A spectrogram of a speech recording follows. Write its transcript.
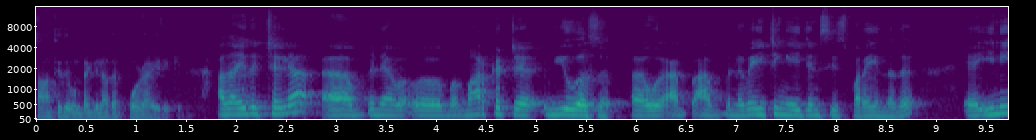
സാധ്യതയുണ്ടെങ്കിൽ അത് എപ്പോഴായിരിക്കും? അതായത് ചില പിന്നെ മാർക്കറ്റ് വ്യൂവേഴ്സ് പിന്നെ റേറ്റിംഗ് ഏജൻസീസ് പറയുന്നത് ഇനി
